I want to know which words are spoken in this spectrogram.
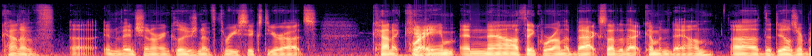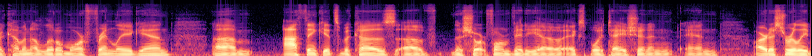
kind of uh, invention or inclusion of 360 rights – kind of came, right. and now I think we're on the backside of that coming down. Uh, the deals are becoming a little more friendly again. Um, I think it's because of the short form video exploitation and and artists really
